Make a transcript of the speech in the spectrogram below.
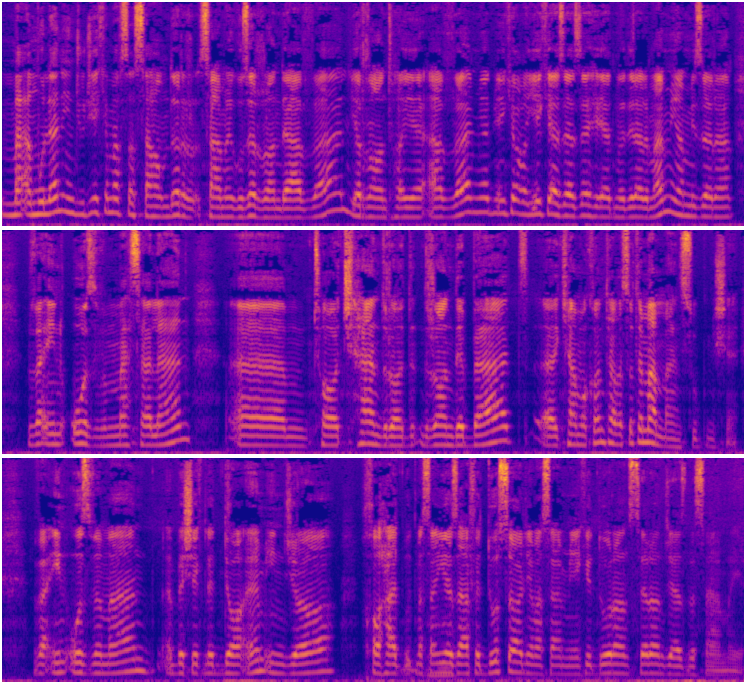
معمولا اینجوریه که مثلا سهامدار سرمایه گذار راند اول یا راندهای اول میاد میگه که آقا یکی از اعضای هیئت مدیره رو من میام می‌ذارم و این عضو مثلا تا چند راند بعد کماکان توسط من منصوب میشه و این عضو من به شکل دائم اینجا خواهد بود. مثلا یه ظرف دو سال یا مثلا میگه که دو ران سه ران جذب سرمایه.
